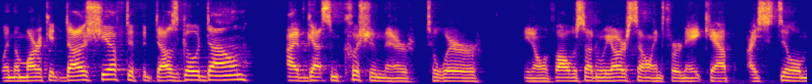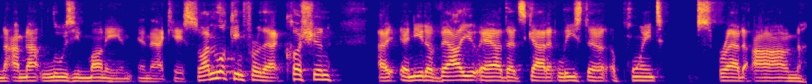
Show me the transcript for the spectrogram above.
When the market does shift, if it does go down, I've got some cushion there to where, you know, if all of a sudden we are selling for an eight cap, I still not, I'm not losing money in, in that case. So I'm looking for that cushion. I, I need a value add that's got at least a, a point spread on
